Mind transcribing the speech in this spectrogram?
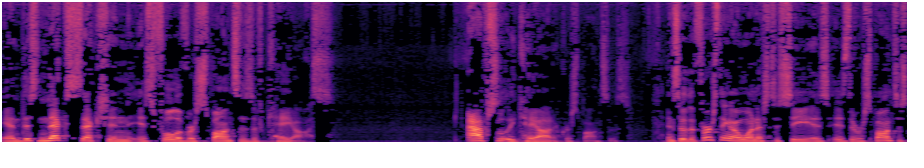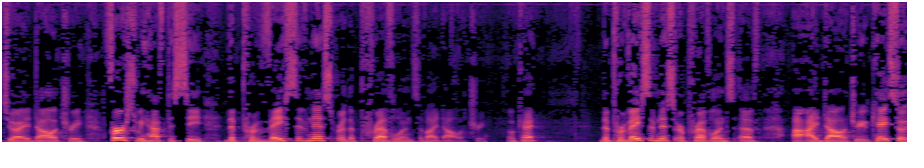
And this next section is full of responses of chaos. Absolutely chaotic responses. And so the first thing I want us to see is, is the responses to idolatry. First, we have to see the pervasiveness or the prevalence of idolatry, okay? The pervasiveness or prevalence of uh, idolatry, okay? So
